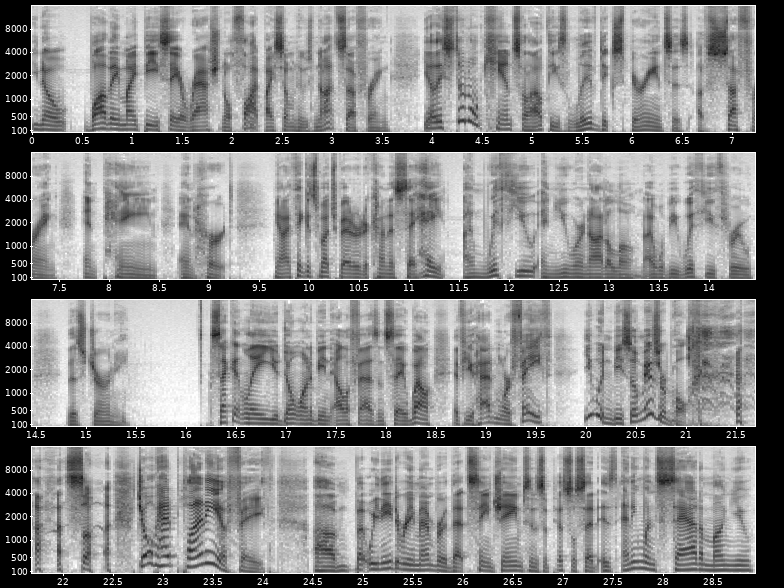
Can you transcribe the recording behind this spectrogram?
you know, while they might be, say, a rational thought by someone who's not suffering, you know, they still don't cancel out these lived experiences of suffering and pain and hurt. You know, I think it's much better to kind of say, hey, I'm with you and you are not alone. I will be with you through this journey. Secondly, you don't want to be an Eliphaz and say, well, if you had more faith, you wouldn't be so miserable. so Job had plenty of faith. Um, but we need to remember that St. James in his epistle said, Is anyone sad among you?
